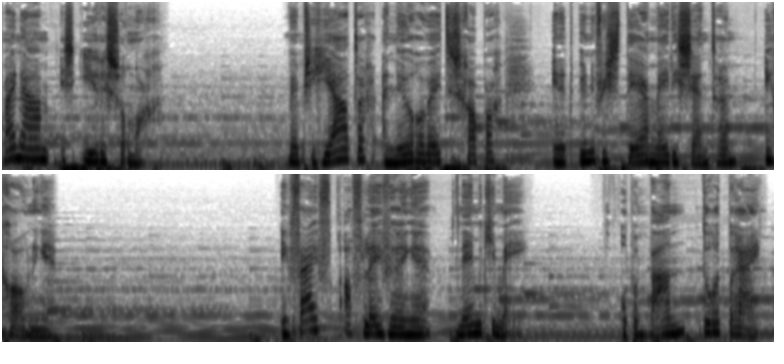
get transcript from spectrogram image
Mijn naam is Iris Sommer. Ik ben psychiater en neurowetenschapper in het Universitair Medisch Centrum in Groningen. In vijf afleveringen neem ik je mee op een baan door het brein.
